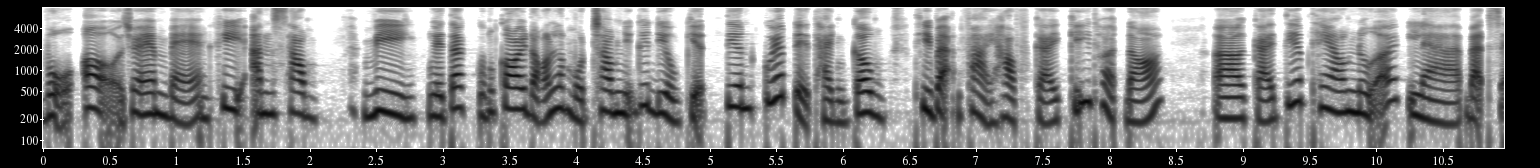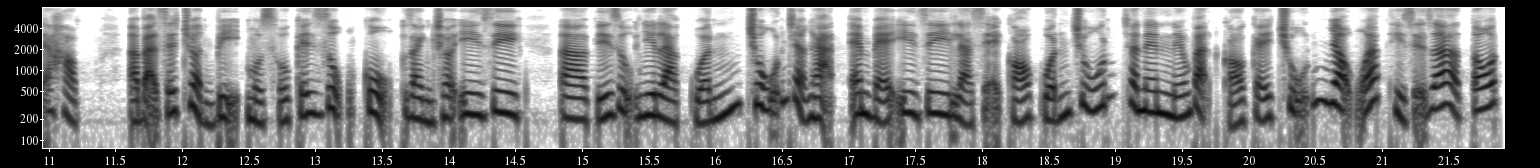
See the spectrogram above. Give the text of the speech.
vỗ ở cho em bé khi ăn xong. Vì người ta cũng coi đó là một trong những cái điều kiện tiên quyết để thành công thì bạn phải học cái kỹ thuật đó. À, cái tiếp theo nữa là bạn sẽ học à, bạn sẽ chuẩn bị một số cái dụng cụ dành cho easy à, ví dụ như là cuốn trũn chẳng hạn. Em bé easy là sẽ có cuốn trũn cho nên nếu bạn có cái trũn nhộng á thì sẽ rất là tốt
